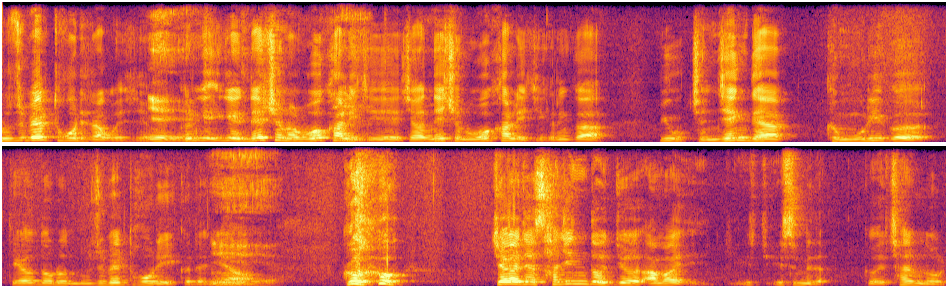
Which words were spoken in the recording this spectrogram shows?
루즈벨트 홀이라고 있어요. 예, 예. 그러니까 이게 National War College. 제가 National War College. 그러니까 미국 전쟁 대학 건물이 그 테오도로 루즈벨트 홀이 있거든요. 예, 예. 그 제가 저 사진도 저 아마 있, 있습니다. 그 찾으면 올.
